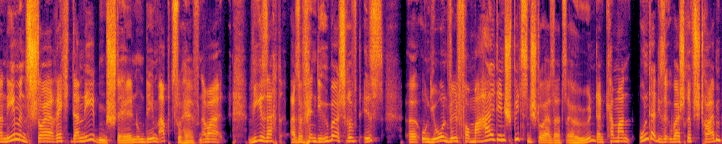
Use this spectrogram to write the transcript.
Unternehmenssteuerrecht daneben stellen, um dem abzuhelfen. Aber wie gesagt, also wenn die Überschrift ist, äh, Union will formal den Spitzensteuersatz erhöhen, dann kann man unter dieser Überschrift schreiben,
